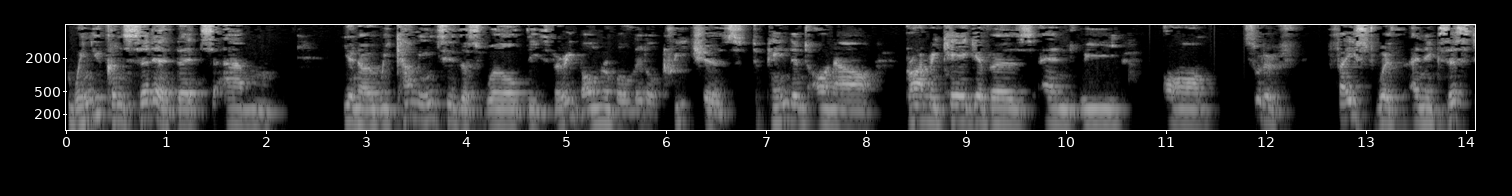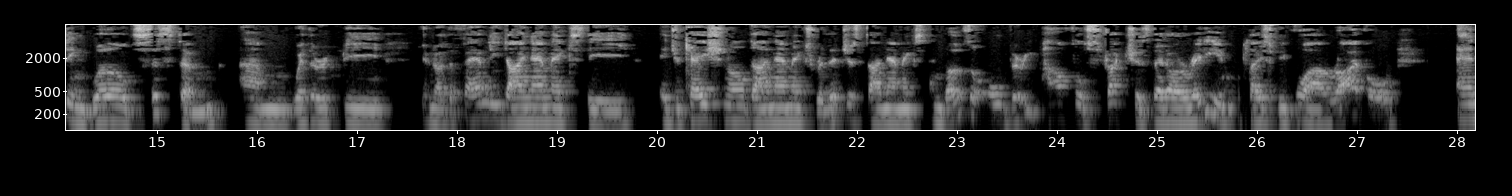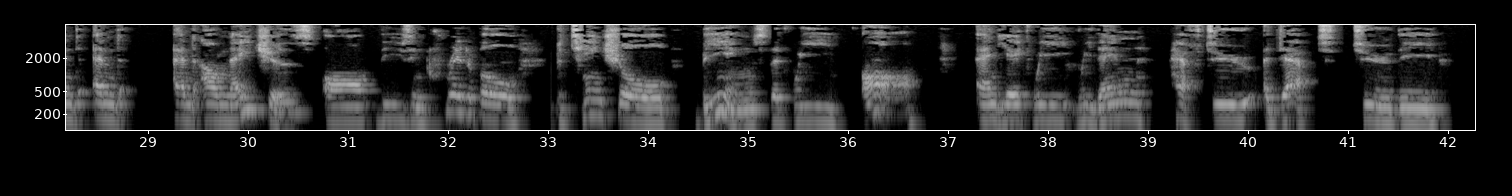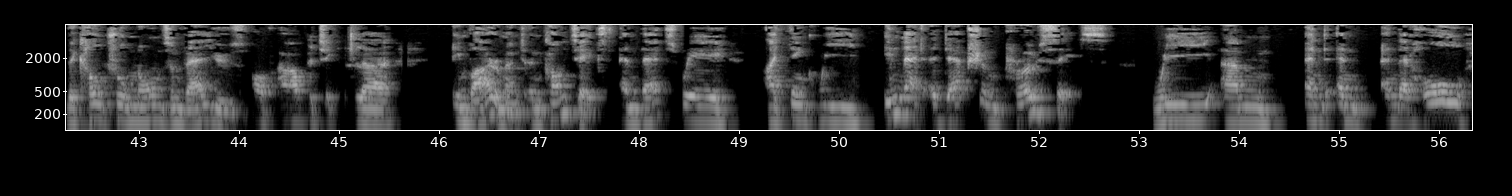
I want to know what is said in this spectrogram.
when you consider that, um, you know, we come into this world, these very vulnerable little creatures dependent on our primary caregivers and we are sort of faced with an existing world system, um, whether it be, you know, the family dynamics, the educational dynamics, religious dynamics, and those are all very powerful structures that are already in place before our arrival. And, and, and our natures are these incredible potential beings that we are. And yet we, we then have to adapt to the, the cultural norms and values of our particular environment and context. And that's where I think we, in that adaptation process, we, um, and, and, and that whole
